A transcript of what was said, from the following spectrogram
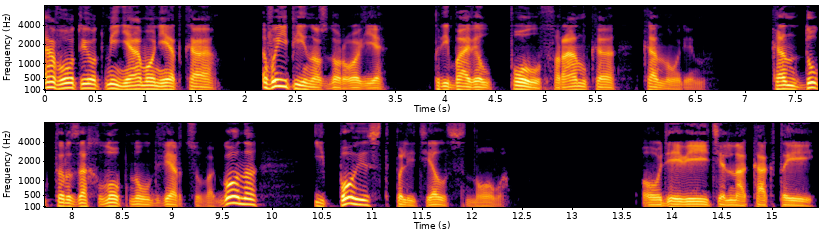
А вот и от меня монетка. Выпей на здоровье, — прибавил пол франка Конурин. Кондуктор захлопнул дверцу вагона, и поезд полетел снова. «Удивительно, как ты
